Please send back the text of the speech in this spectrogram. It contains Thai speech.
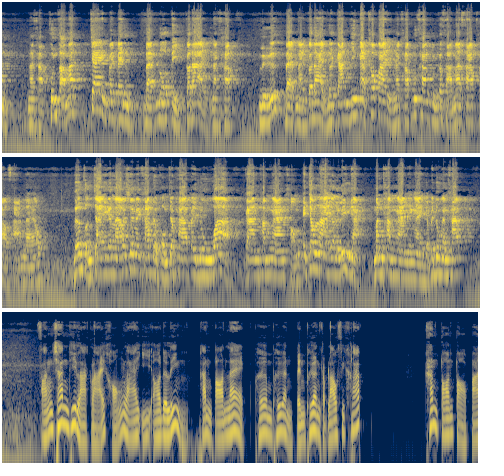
นะครับ คุณสามารถแจ้งไปเป็นแบบโนติก็ได้นะครับ หรือแบบไหนก็ได้ โดยการยิงแอดเข้าไปนะครับ ลูกค้าคุณก็สามารถทราบข่าวสารแล้ว เริ่มสนใจกันแล้วใช่ไหมครับ เดี๋ยวผมจะพาไปดูว่าการทำงานของไอ้เจ้า Line Ordering เนี่ย มันทำงานยังไง เดี๋ยวไปดูกันครับ ฟังก์ชันที่หลากหลายของ Line e-ordering ขั้นตอนแรกเพิ่มเพื่อนเป็นเพื่อนกับเราสิครับ ขั้นตอนต่อไป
